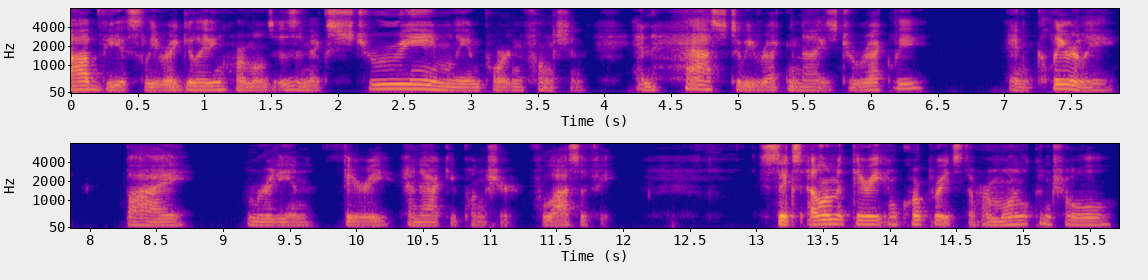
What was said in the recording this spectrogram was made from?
Obviously, regulating hormones is an extremely important function and has to be recognized directly and clearly by meridian theory and acupuncture philosophy. Six element theory incorporates the hormonal control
